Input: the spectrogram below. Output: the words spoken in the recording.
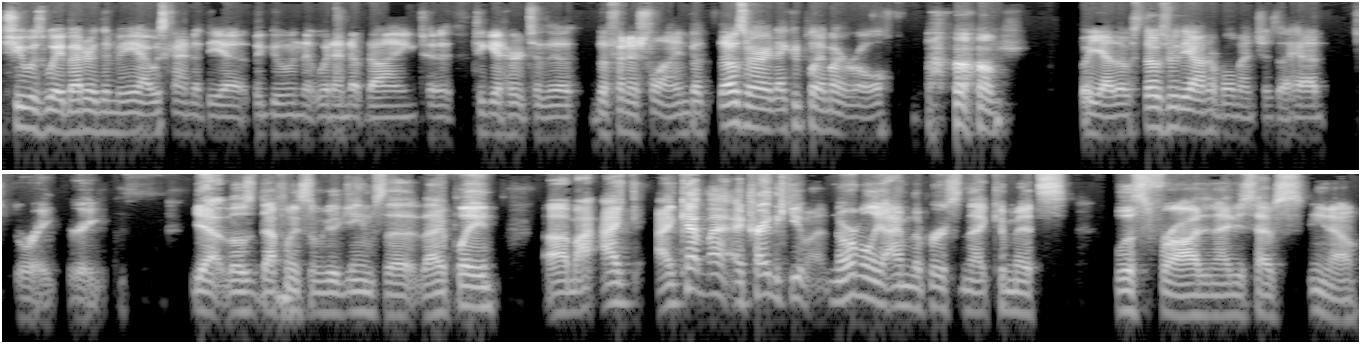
She was way better than me. I was kind of the uh, the goon that would end up dying to to get her to the the finish line. But that was all right. I could play my role. um, but yeah, those those were the honorable mentions I had. Great, great. Yeah, those definitely some good games that, that I played. Um, I, I kept my I tried to keep. Normally, I'm the person that commits list fraud, and I just have you know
